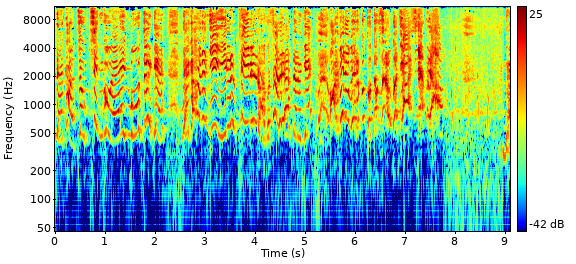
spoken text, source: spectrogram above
내 가족, 친구, 애인 모두에게 내가 하는 이 일을 비밀로 하고 살아야 한다는 게 얼마나 외롭고 고통스러운 건지 아시냐고요? 네.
